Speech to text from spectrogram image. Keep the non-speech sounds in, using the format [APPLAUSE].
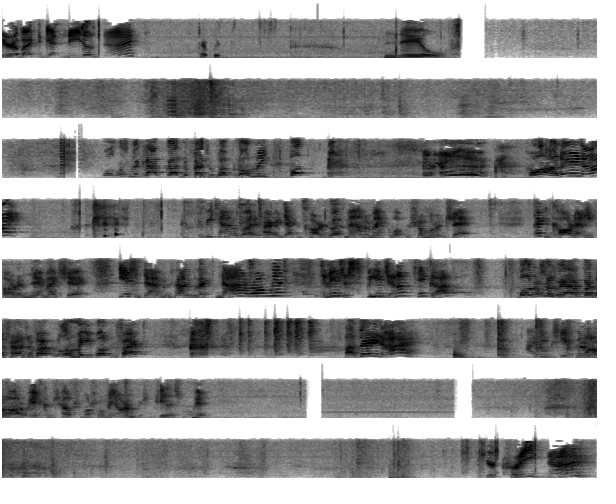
You're about to get needles, now. That was nails. Well, this look like I've got an offensive weapon on me, but what [COUGHS] oh, I do now? Every time I go out, I carry a deck of cards with me, and I might go up to someone and say, pick a card, any card, and they might say, ace of diamonds, and I'll be like, nah, wrong with it. And ace of spades in it, take that. Well, this look like I've got an offensive weapon on me, but in fact, I do now. I think put on a lot of weight because it helps muscle my. You can see this my weight. You're creep now.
